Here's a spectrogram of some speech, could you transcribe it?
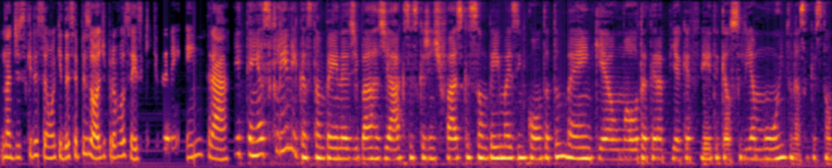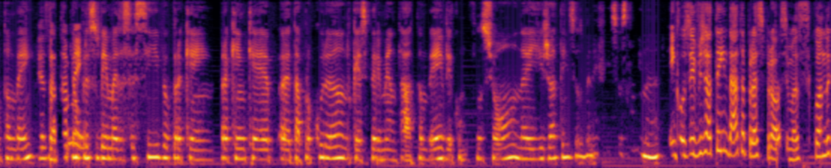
na descrição aqui desse episódio para vocês que quiserem entrar. E tem as clínicas também, né, de barras de axis que a gente faz, que são bem mais em conta também, que é uma outra terapia que é feita, que auxilia muito nessa questão também. Exatamente. É um preço bem mais acessível para quem, pra quem quer estar é, tá procurando, quer experimentar também, ver como funciona e já tem seus benefícios também, né? Inclusive, já tem data para as próximas. Quando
